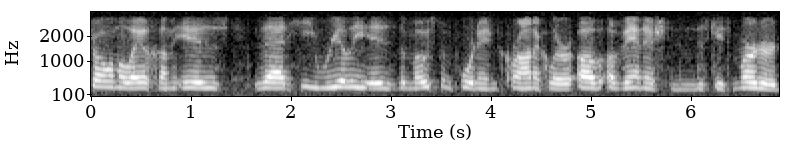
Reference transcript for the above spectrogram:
Sholem Aleichem is that he really is the most important chronicler of a vanished, and in this case, murdered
